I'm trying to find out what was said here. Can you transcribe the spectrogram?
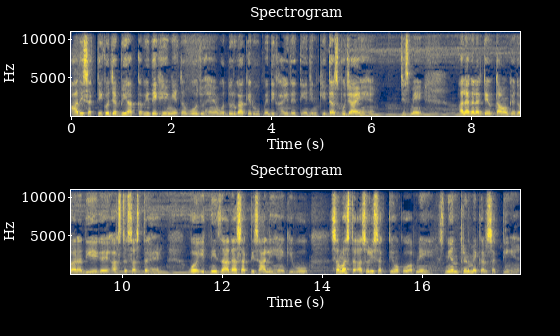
आदि शक्ति को जब भी आप कभी देखेंगे तो वो जो है, वो दुर्गा के रूप में दिखाई देती हैं, जिनकी दस भुजाएँ हैं, जिसमें अलग अलग देवताओं के द्वारा दिए गए अस्त्र शस्त्र हैं। वो इतनी ज़्यादा शक्तिशाली हैं कि वो समस्त असुरी शक्तियों को अपने नियंत्रण में कर सकती हैं।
